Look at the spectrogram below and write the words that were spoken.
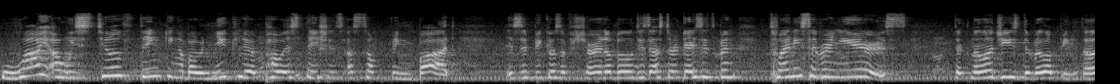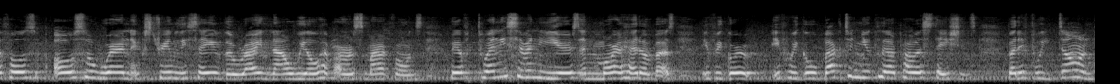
Why are we still thinking about nuclear power stations as something bad? Is it because of Chernobyl disaster? Guys, it's been 27 years. Technology is developing. Telephones also weren't extremely safe, though right now we all have our smartphones. We have 27 years and more ahead of us if we go if we go back to nuclear power stations. But if we don't,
